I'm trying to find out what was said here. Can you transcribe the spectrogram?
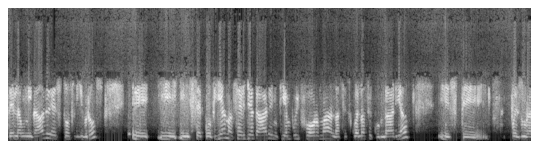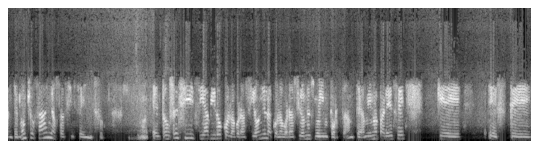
de la unidad de estos libros eh, y, se podían hacer llegar en tiempo y forma a las escuelas secundarias, este, pues durante muchos años así se hizo. Entonces sí, sí ha habido colaboración y la colaboración es muy importante. A mí me parece que este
